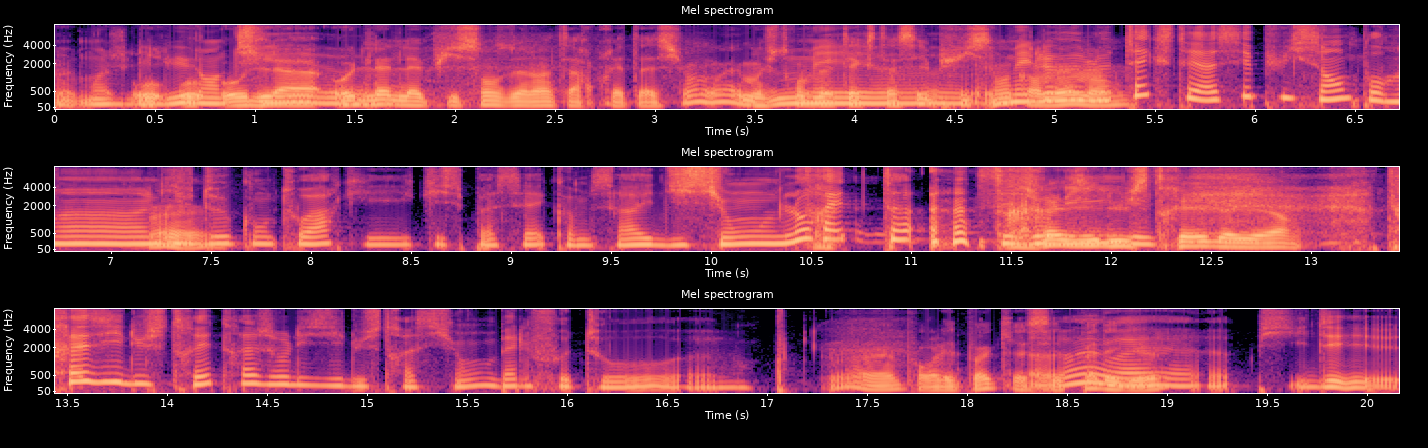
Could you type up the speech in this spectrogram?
Euh, moi, je l'ai lu. Au-delà euh, au-delà de la puissance de l'interprétation, ouais, moi je trouve le texte assez euh, puissant mais quand le, même. le hein. texte est assez puissant pour un Ouais. livre de comptoir qui, qui se passait comme ça, édition Lorette. C'est Très joli. illustré d'ailleurs. Très illustré, très jolies illustrations, belles photos. Euh, Ouais, pour l'époque, c'est ouais, pas dégueu. euh, Puis des,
